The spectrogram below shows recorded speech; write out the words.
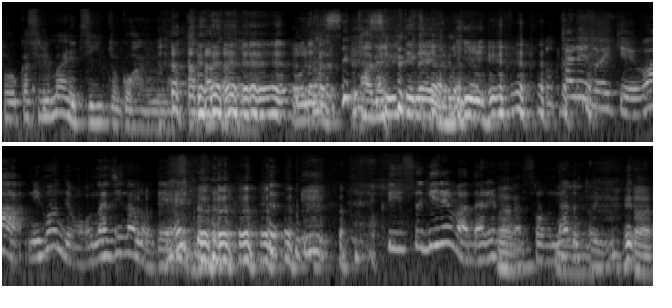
消化する前に次のご飯になって お腹す空いてないのに彼の意見は日本でも同じなので 食いすぎれば誰もがそうなるという、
